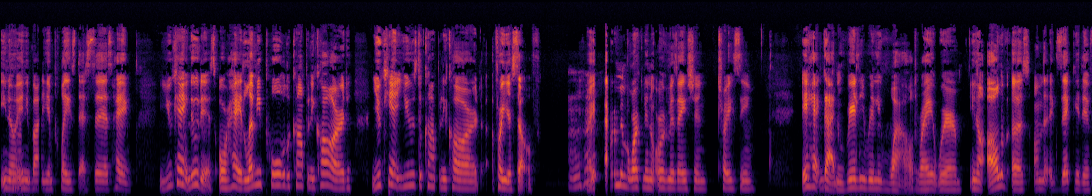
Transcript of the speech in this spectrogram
you know Mhm. anybody in place that says, "Hey, you can't do this, or hey, let me pull the company card. You can't use the company card for yourself. Mm-hmm. Right? I remember working in an organization, Tracy. It had gotten really, really wild, right? Where you know all of us on the executive,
